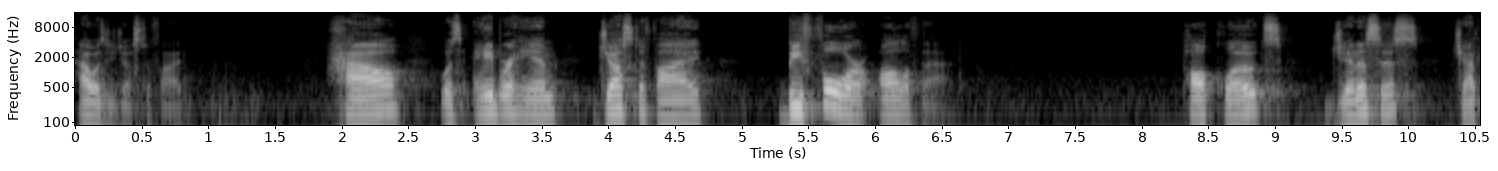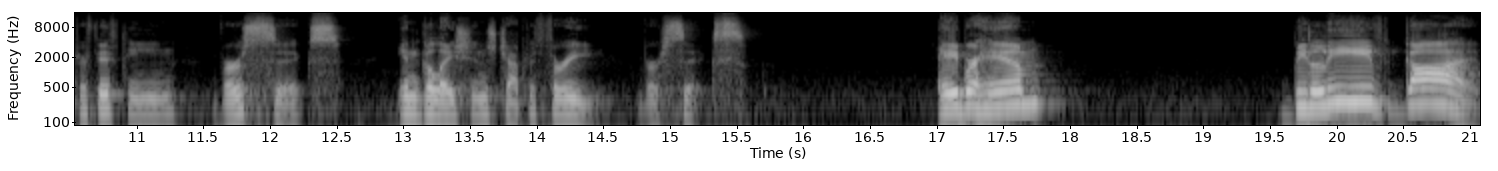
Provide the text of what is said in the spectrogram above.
How was he justified? How was Abraham justified before all of that? Paul quotes Genesis chapter 15, verse 6, in Galatians chapter 3, verse 6. Abraham believed God.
